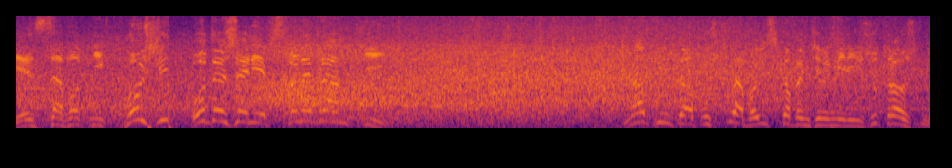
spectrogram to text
Jest zawodnik, musi uderzenie w stronę bramki. No piłka opuściła boisko, będziemy mieli rzut rożny.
